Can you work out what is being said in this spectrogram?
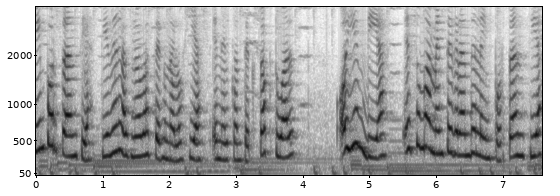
¿Qué importancia tienen las nuevas tecnologías en el contexto actual? Hoy en día es sumamente grande la importancia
